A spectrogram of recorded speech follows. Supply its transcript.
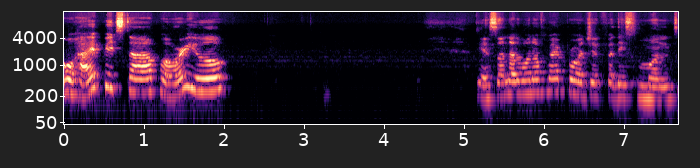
oh hi pit stop. How are you? Yes another one of my project for this month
